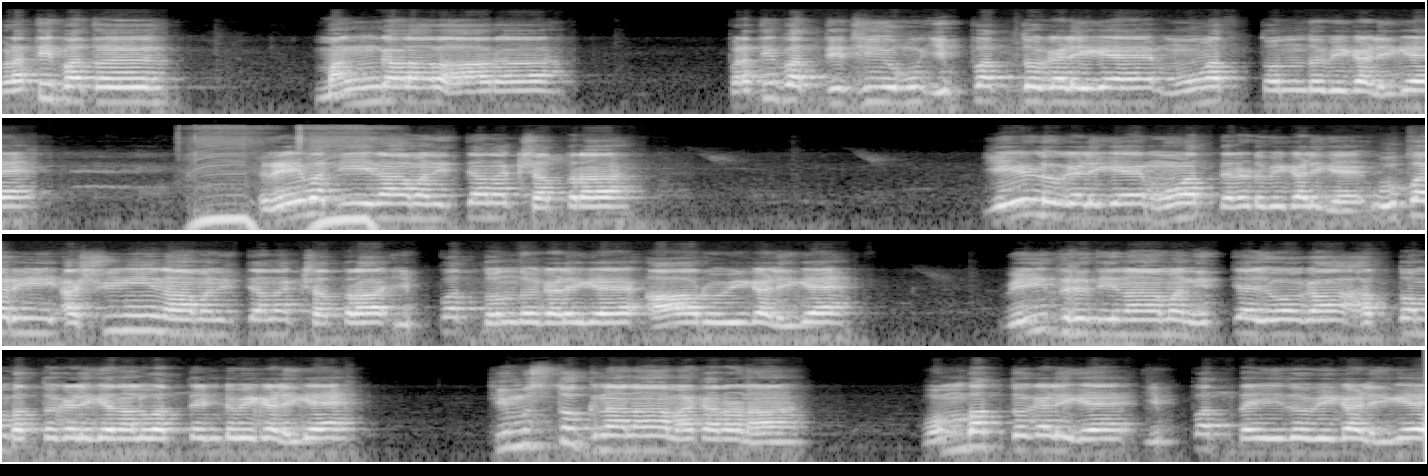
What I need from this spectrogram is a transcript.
ಪ್ರತಿಪತ್ ಮಂಗಳವಾರ, ಪ್ರತಿಪತ್ ತಿಥಿಯು ಇಪ್ಪತ್ತುಗಳಿಗೆ ಮೂವತ್ತೊಂದುವಿಗಳಿಗೆ ರೇವತಿ ನಾಮ ನಿತ್ಯ ನಕ್ಷತ್ರ ಏಳುಗಳಿಗೆ ಮೂವತ್ತೆರಡುವಿಗಳಿಗೆ ಉಪರಿ ಅಶ್ವಿನಿ ನಾಮ ನಿತ್ಯ ನಕ್ಷತ್ರ ಇಪ್ಪತ್ತೊಂದುಗಳಿಗೆ ಆರುವಿಗಳಿಗೆ ವೈಧೃತಿ ನಾಮ ನಿತ್ಯ ಯೋಗ ಹತ್ತೊಂಬತ್ತುಗಳಿಗೆ ನಲವತ್ತೆಂಟುವಿಗಳಿಗೆ ಹಿಂಸ್ತುಗ್ನ ನಾಮಕರಣ ಒಂಬತ್ತುಗಳಿಗೆ ಇಪ್ಪತ್ತೈದುವಿಗಳಿಗೆ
